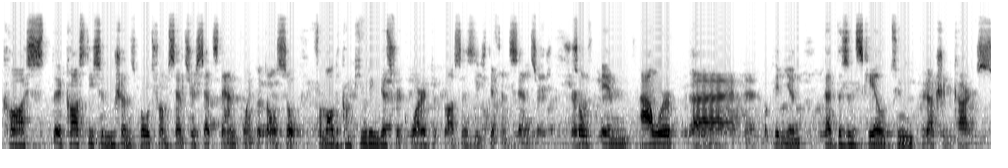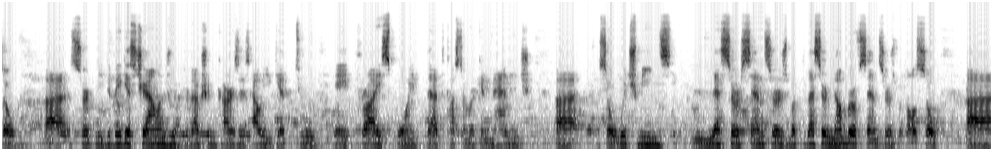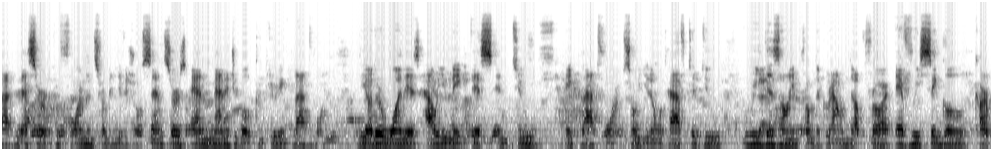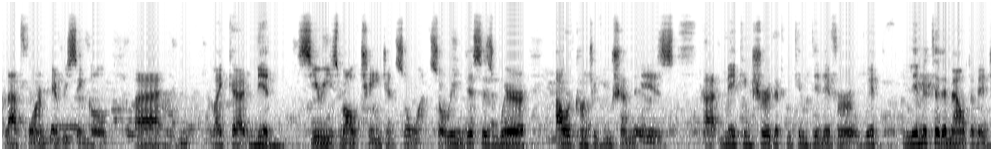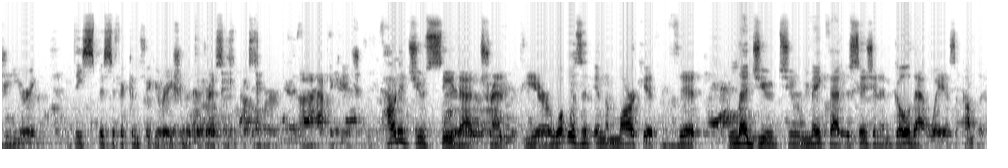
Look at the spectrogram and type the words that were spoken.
cost uh, costly solutions, both from sensor set standpoint, but also from all the computing that's required to process these different sensors. Sure. So, in our uh, opinion, that doesn't scale to production cars. So, uh, certainly, the biggest challenge with production cars is how you get to a price point that customer can manage. Uh, so, which means lesser sensors, but lesser number of sensors, but also uh, lesser performance from individual sensors and manageable computing platform. The other one is how you make this into a platform so you don't have to do redesign from the ground up for every single car platform, every single uh, like uh, mid series model change and so on. So really this is where our contribution is uh, making sure that we can deliver with limited amount of engineering the specific configuration that addresses the customer uh, application. How did you see that trend, Pierre? What was it in the market that led you to make that decision and go that way as a company?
